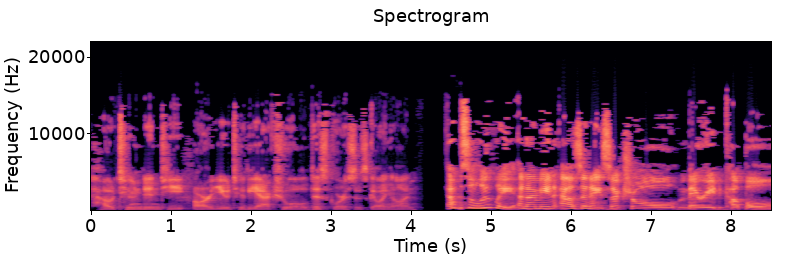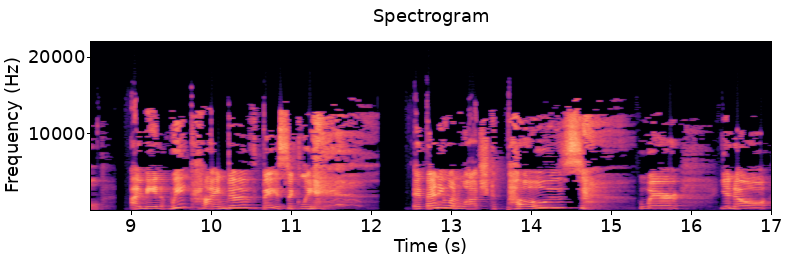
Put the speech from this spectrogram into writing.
How tuned into are you to the actual discourses going on? Absolutely. And I mean, as an asexual married couple, I mean, we kind of basically, if anyone watched Pose, where, you know,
